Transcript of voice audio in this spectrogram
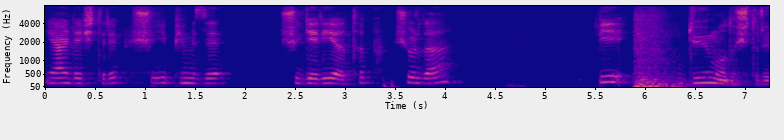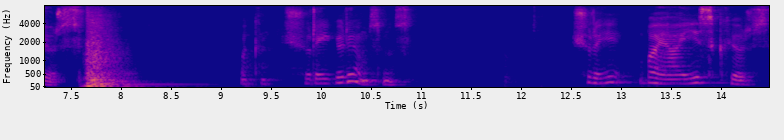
yerleştirip şu ipimizi şu geriye atıp şurada bir düğüm oluşturuyoruz. Bakın şurayı görüyor musunuz? Şurayı bayağı iyi sıkıyoruz.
